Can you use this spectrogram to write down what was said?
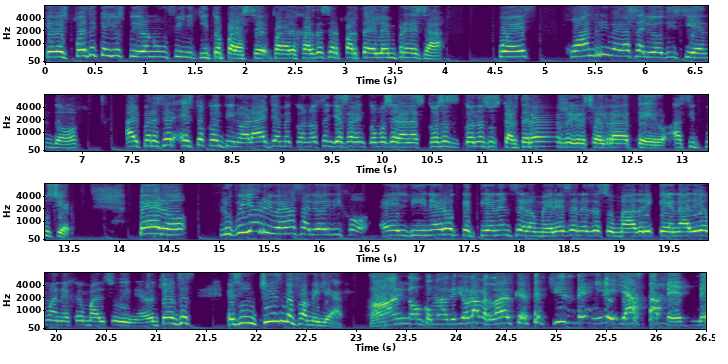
que después de que ellos pidieron un finiquito para, para dejar de ser parte de la empresa, pues Juan Rivera salió diciendo. Al parecer esto continuará, ya me conocen, ya saben cómo serán las cosas, escondan sus carteras, regresó el ratero, así pusieron. Pero Lupillo Rivera salió y dijo, el dinero que tienen se lo merecen, es de su madre y que nadie maneje mal su dinero. Entonces, es un chisme familiar. Ay, no, comadre, yo la verdad es que este chisme, mire, ya hasta me, me,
